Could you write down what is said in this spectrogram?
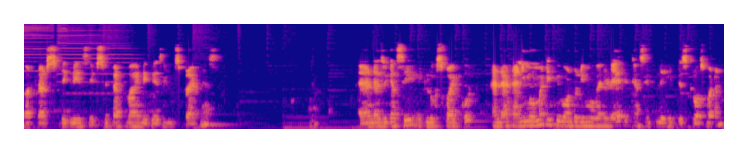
but let's decrease its effect by decreasing its brightness. And as you can see it looks quite good. And at any moment if you want to remove any layer you can simply hit this cross button.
